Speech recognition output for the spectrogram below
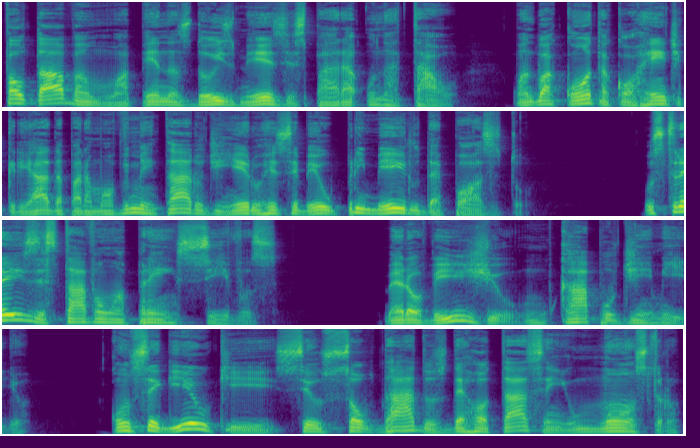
Faltavam apenas dois meses para o Natal quando a conta corrente criada para movimentar o dinheiro recebeu o primeiro depósito. Os três estavam apreensivos. Merovingio, um capo de Emílio, conseguiu que seus soldados derrotassem um monstro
